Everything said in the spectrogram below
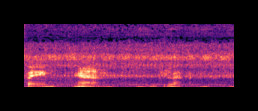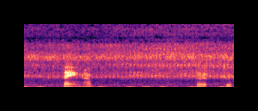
แสงอ่าไม่ผิดละแสงครับ เปิดปึ๊บ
